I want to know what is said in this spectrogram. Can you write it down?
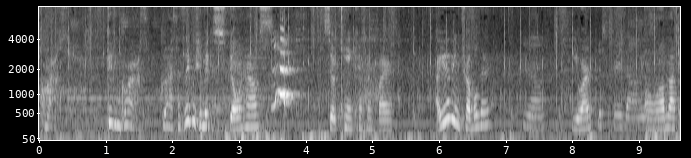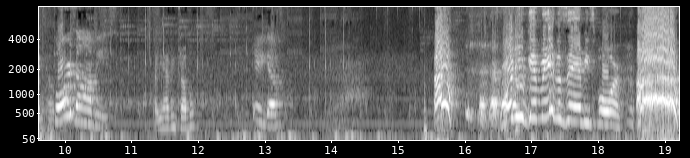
Grass. Getting grass. Grass. I think we should make a stone house so it can't catch on fire. Are you having trouble there? No, You are? just three zombies. Oh, well, I'm not gonna help. Four zombies! Are you having trouble? There you go. Ah! what do you give me the zombies for? Ah!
